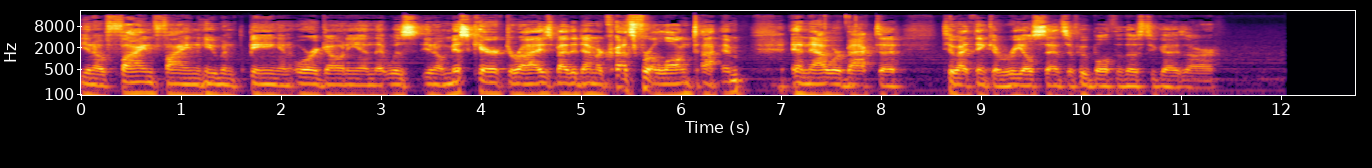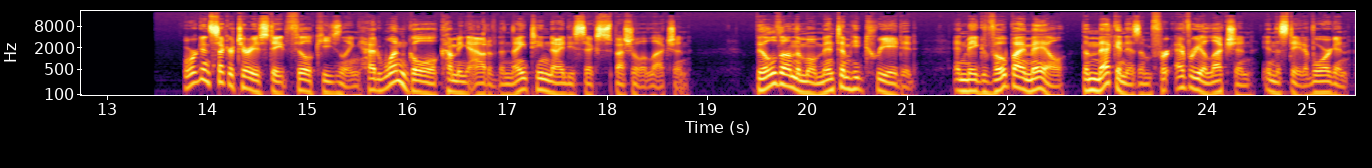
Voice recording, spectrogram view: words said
you know, fine, fine human being, an Oregonian that was, you know, mischaracterized by the Democrats for a long time. And now we're back to to I think a real sense of who both of those two guys are. Oregon Secretary of State Phil Keisling had one goal coming out of the 1996 special election build on the momentum he'd created and make vote by mail the mechanism for every election in the state of Oregon.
